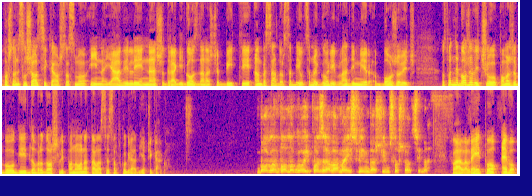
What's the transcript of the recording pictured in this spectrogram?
Poštovani slušalci, kao što smo i najavili, naš dragi gost danas će biti ambasador Srbije u Crnoj Gori, Vladimir Božović. Gospodine Božoviću, pomaže Bog i dobrodošli ponovo na talase Srpskog radija Čikago. Bog vam pomogao i pozdrav vama i svim vašim slušalcima. Hvala lepo. Evo,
